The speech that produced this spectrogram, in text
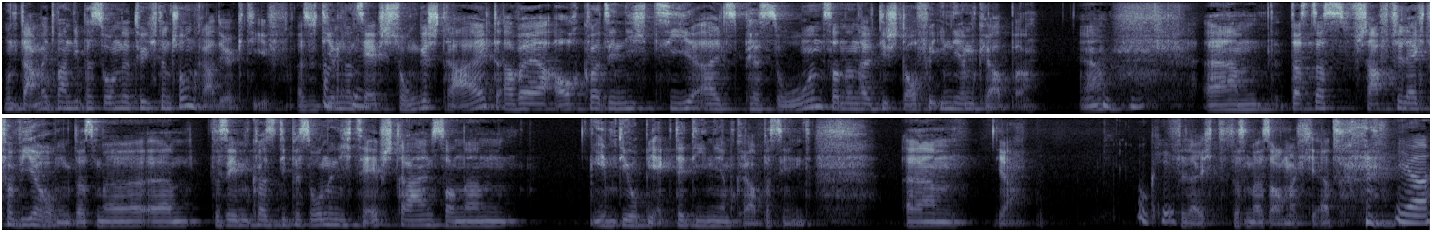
und damit waren die Personen natürlich dann schon radioaktiv. Also die okay. haben dann selbst schon gestrahlt, aber auch quasi nicht sie als Person, sondern halt die Stoffe in ihrem Körper. Ja? Mhm. Ähm, dass das schafft vielleicht Verwirrung, dass man, ähm, dass eben quasi die Personen nicht selbst strahlen, sondern eben die Objekte, die in ihrem Körper sind. Ähm, ja. Okay. Vielleicht, dass man das auch mal klärt. Ja.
